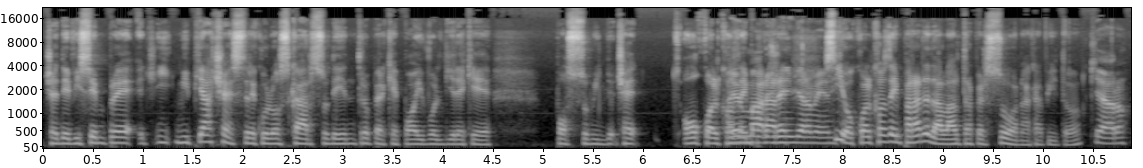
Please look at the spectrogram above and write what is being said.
cioè devi sempre, mi piace essere quello scarso dentro perché poi vuol dire che posso migliorare, cioè ho qualcosa da imparare, sì ho qualcosa da imparare dall'altra persona, capito? Chiaro.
